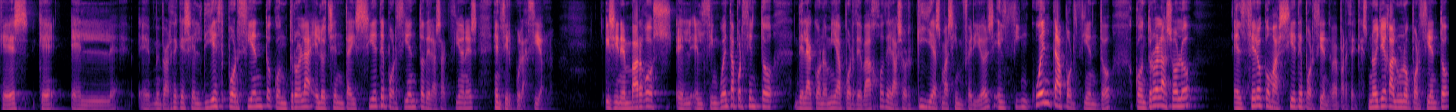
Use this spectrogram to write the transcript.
que es que el, eh, me parece que es el 10% controla el 87% de las acciones en circulación. Y sin embargo, el, el 50% de la economía por debajo, de las horquillas más inferiores, el 50% controla solo el 0,7%, me parece que es. No llega al 1%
